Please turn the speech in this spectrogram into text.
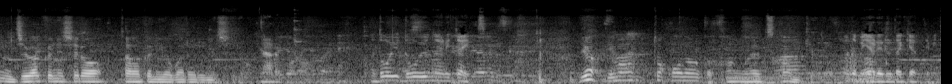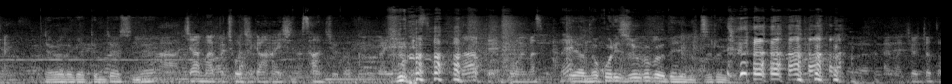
うん。自枠にしろ多枠に呼ばれるにしろ。なるほど。どういうどういうのやりたいですか、いや今んとこなんか考えつかんけど。まあ、でもやれるだけやってみたいやるだけやってみたいですね。じゃあまあやっぱ長時間配信の36がいいですなって思いますけどね。いや残り15秒で言うのずるいよ。はいちょっと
